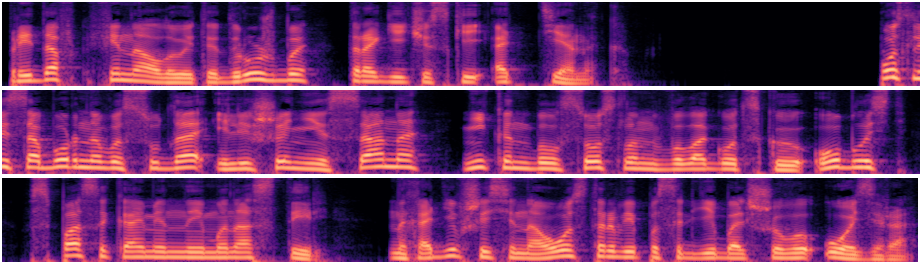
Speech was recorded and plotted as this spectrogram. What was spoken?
придав финалу этой дружбы трагический оттенок. После соборного суда и лишения сана Никон был сослан в Вологодскую область в Спасо-Каменный монастырь, находившийся на острове посреди Большого озера.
